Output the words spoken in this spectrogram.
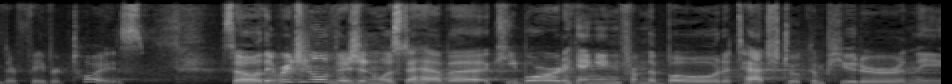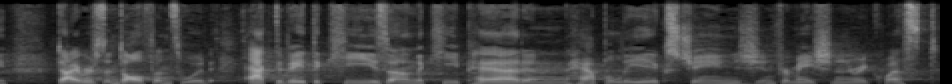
their favorite toys? So the original vision was to have a keyboard hanging from the boat attached to a computer, and the divers and dolphins would activate the keys on the keypad and happily exchange information and request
